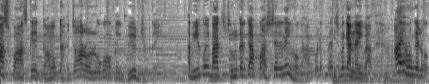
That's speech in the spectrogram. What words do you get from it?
आसपास के गाँवों के हज़ारों लोगों की भीड़ जुट गई। अब ये कोई बात सुन करके आपको आश्चर्य नहीं होगा? आपको लगता है इसमें क्या नई बात है? आए होंगे लोग।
